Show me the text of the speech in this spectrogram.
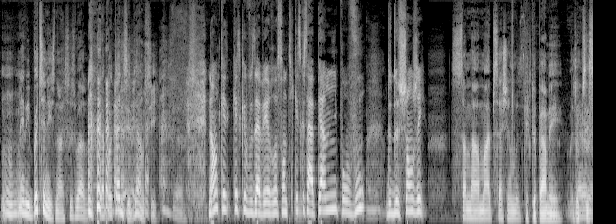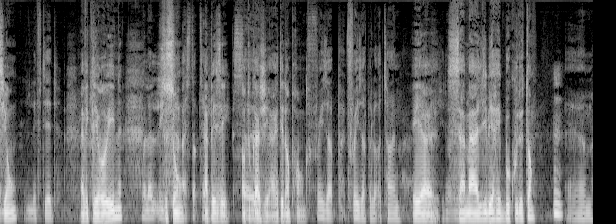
Mm, Britain is nice as well. La Bretagne, c'est bien aussi. Non, qu'est-ce que vous avez ressenti? Qu'est-ce que ça a permis pour vous de, de changer? Quelque part, mes obsessions avec l'héroïne se sont apaisées. En tout cas, j'ai arrêté d'en prendre. Et euh, ça m'a libéré beaucoup de temps. Hmm. Um,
